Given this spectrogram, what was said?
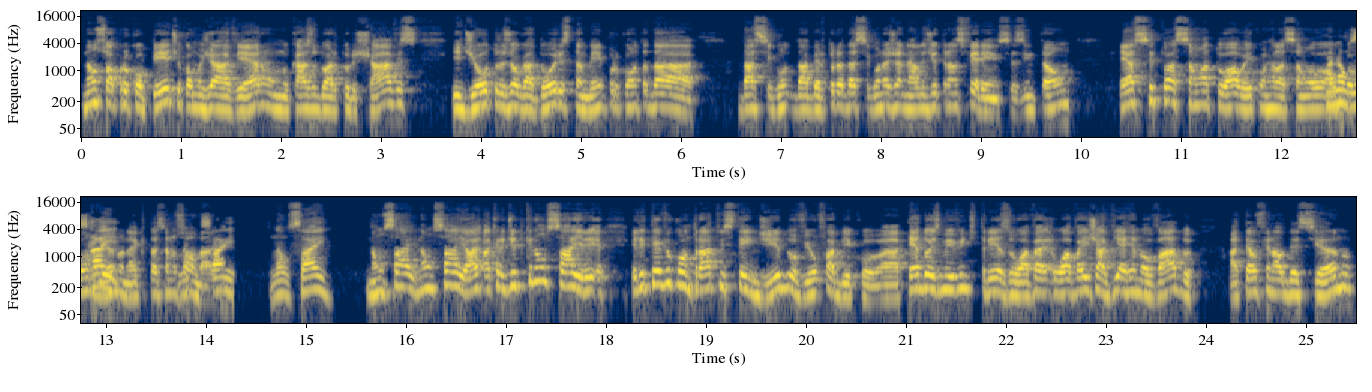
não só para o Copete, como já vieram no caso do Arthur Chaves e de outros jogadores também por conta da, da, segunda, da abertura da segunda janela de transferências. Então, é a situação atual aí com relação ao, ao colombiano, sai. né, que está sendo não sondado. Sai. Não sai? Não sai, não sai. Eu acredito que não sai. Ele, ele teve o contrato estendido, viu, Fabico? Até 2023. O Havaí, o Havaí já havia renovado até o final desse ano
